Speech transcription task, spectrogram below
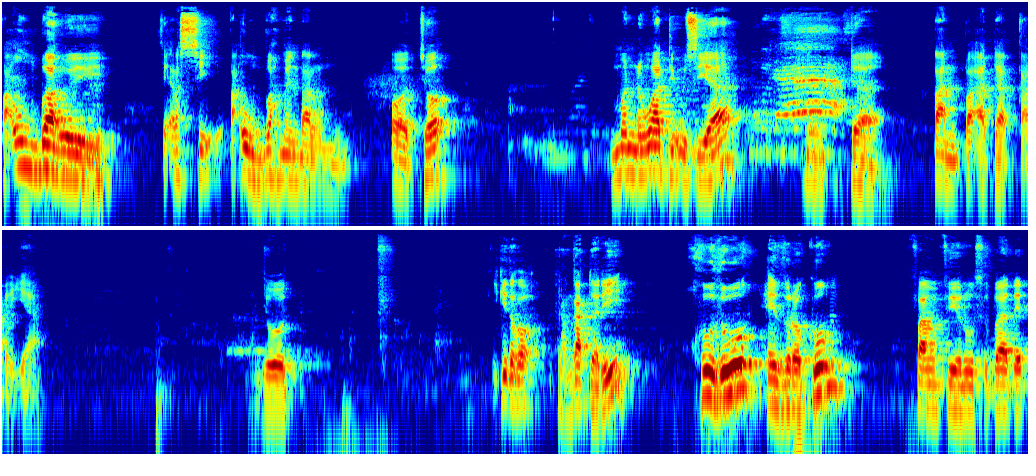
tak umbah wih. Saya resi, tak umbah mentalmu. Ojo menua di usia muda, tanpa ada karya. Lanjut. Kita kok berangkat dari khudhu hidrokum famfiru subatin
